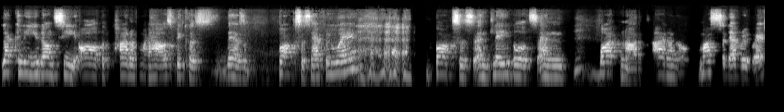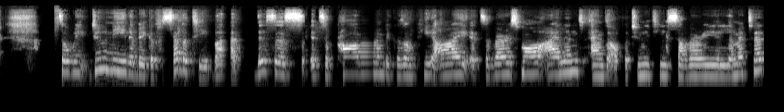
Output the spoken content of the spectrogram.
luckily you don't see all the part of my house because there's boxes everywhere boxes and labels and whatnot. I don't know mustard everywhere. So we do need a bigger facility but this is it's a problem because on pi it's a very small island and the opportunities are very limited.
